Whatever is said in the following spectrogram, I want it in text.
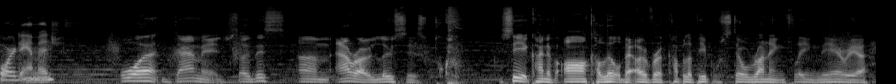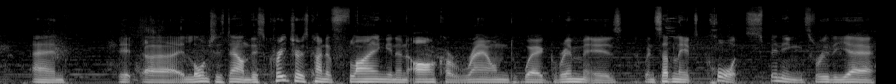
Four damage. Four damage. So this um, arrow looses. You see it kind of arc a little bit over a couple of people still running, fleeing the area, and it uh, it launches down. This creature is kind of flying in an arc around where Grim is, when suddenly it's caught spinning through the air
